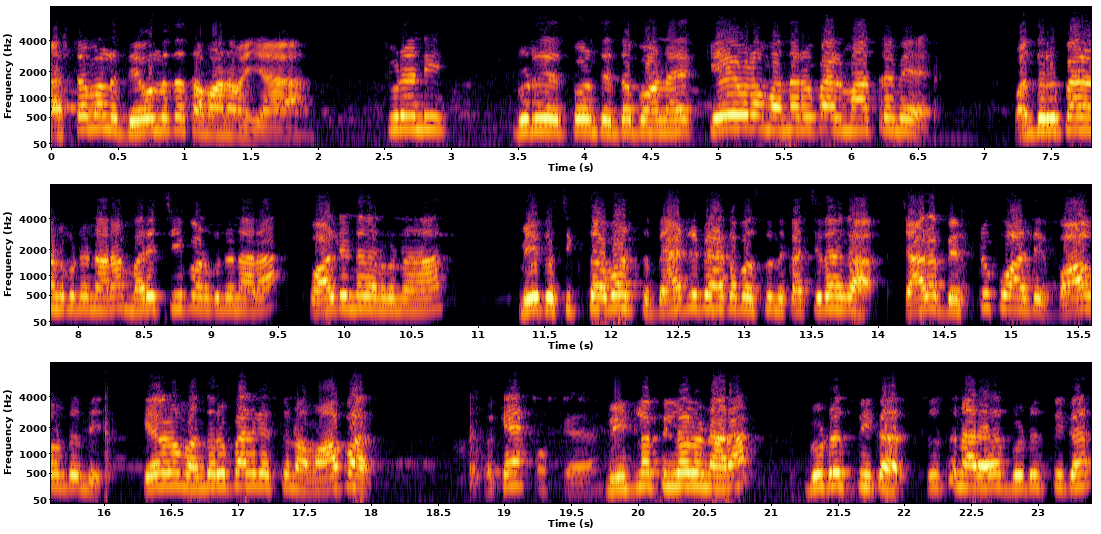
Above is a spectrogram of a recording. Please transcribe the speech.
కస్టమర్లు దేవుళ్ళతో సమానం అయ్యా. చూడండి బ్లూటూత్ హెడ్ ఫోన్స్ ఎంత బాగున్నాయి. కేవలం వంద రూపాయలు మాత్రమే. వంద రూపాయలు అనుకుంటున్నారా? మరీ చీప్ అనుకుంటున్నారా? క్వాలిటీ ఉండదు అనుకుంటున్నారా మీకు సిక్స్ అవర్స్ బ్యాటరీ బ్యాకప్ వస్తుంది ఖచ్చితంగా. చాలా బెస్ట్ క్వాలిటీ బాగుంటుంది. కేవలం వంద రూపాయలకి ఇస్తున్నాం ఆఫర్ ఓకే? ఓకే. మీ ఇంట్లో పిల్లలు ఉన్నారా? బ్లూటూత్ స్పీకర్ చూస్తున్నారా కదా బ్లూటూత్ స్పీకర్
